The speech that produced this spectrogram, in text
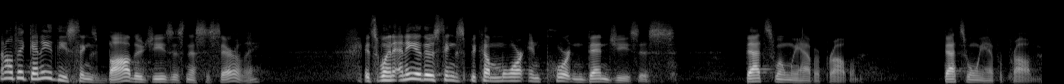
I don't think any of these things bother Jesus necessarily. It's when any of those things become more important than Jesus, that's when we have a problem. That's when we have a problem.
